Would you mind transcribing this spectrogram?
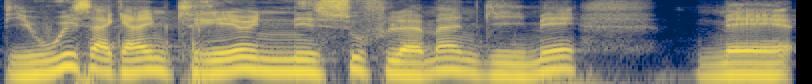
Puis oui, ça a quand même créé un essoufflement de guillemets, mais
